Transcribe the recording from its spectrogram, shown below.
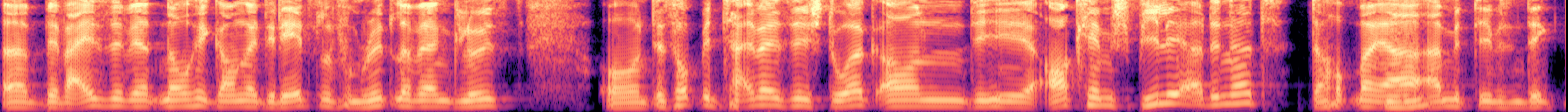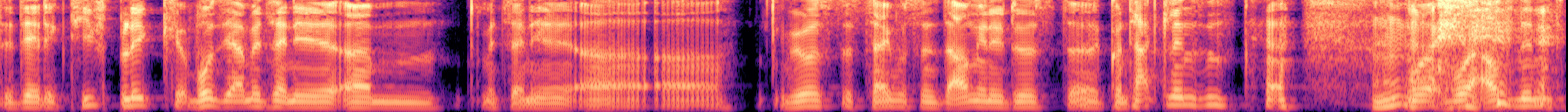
äh, Beweise werden nachgegangen, die Rätsel vom Riddler werden gelöst und das hat mich teilweise stark an die Arkham-Spiele erinnert. Da hat man ja mhm. auch mit diesem Detektivblick, wo sie auch mit seine, ähm, mit seine, äh, äh, wie heißt das Zeug, was du Auge nicht tust, äh, Kontaktlinsen, mhm. wo, wo er aufnimmt.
